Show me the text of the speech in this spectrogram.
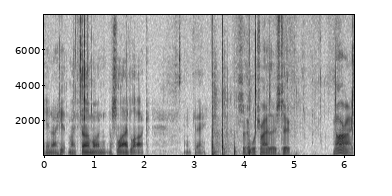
And I hit my thumb on the slide lock. Okay, so we'll try those too. All right,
